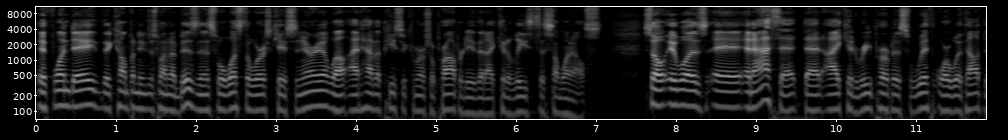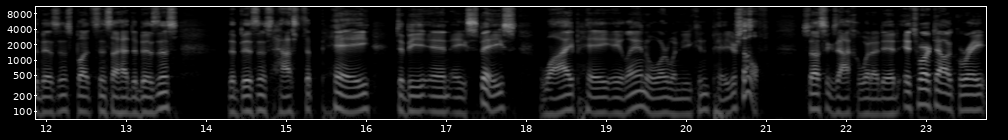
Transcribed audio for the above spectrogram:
if one day the company just went out of business, well, what's the worst case scenario? Well, I'd have a piece of commercial property that I could lease to someone else. So it was a, an asset that I could repurpose with or without the business. But since I had the business, the business has to pay to be in a space. Why pay a landlord when you can pay yourself? So that's exactly what I did. It's worked out great.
